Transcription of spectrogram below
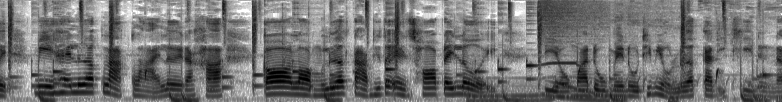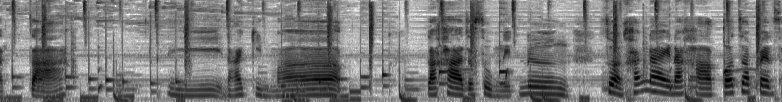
ย มีให้เลือกหลากหลายเลยนะคะ ก็ลองเลือกตามที่ตัวเองชอบได้เลย เดี๋ยวมาดูเมนูที่เหมิวเลือกกันอีกทีหนึ่งนะจ๊ะ นี่น่ากินมากราคาจะสูงนิดนึง ส่วนข้างในนะคะก็จะเป็นส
